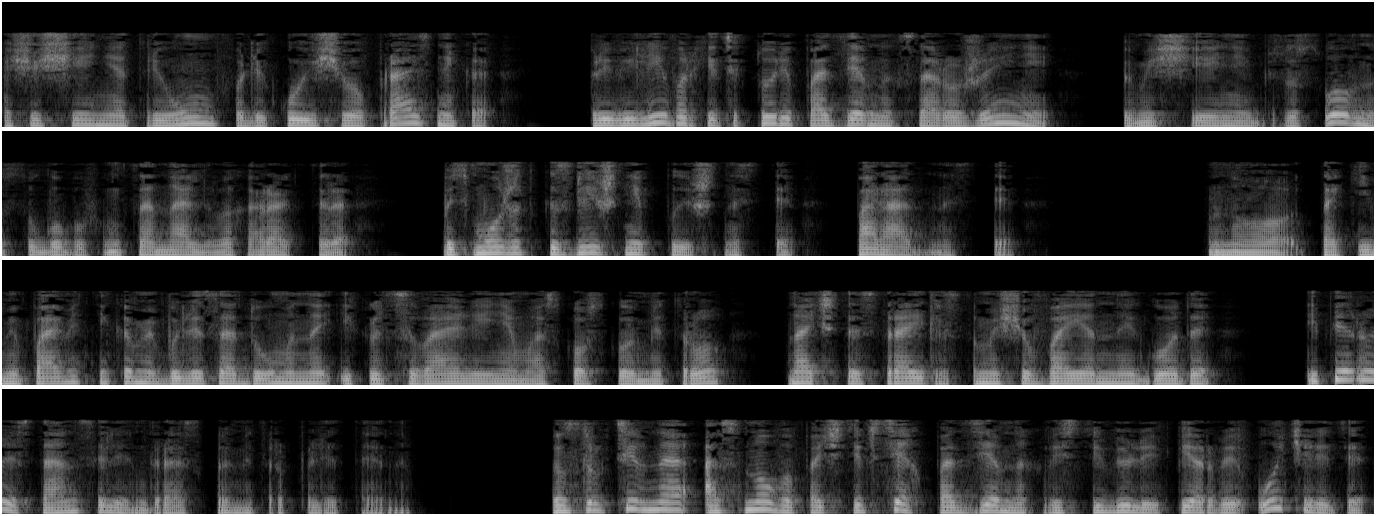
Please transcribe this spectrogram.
ощущение триумфа, ликующего праздника, привели в архитектуре подземных сооружений помещения, безусловно, сугубо функционального характера, быть может, к излишней пышности, парадности. Но такими памятниками были задуманы и кольцевая линия московского метро – начатое строительством еще в военные годы, и первые станции Ленинградского метрополитена. Конструктивная основа почти всех подземных вестибюлей первой очереди,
